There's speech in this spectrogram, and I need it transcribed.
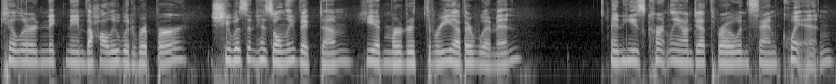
killer nicknamed the Hollywood Ripper. she wasn't his only victim. He had murdered three other women, and he's currently on death row in San Quentin.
